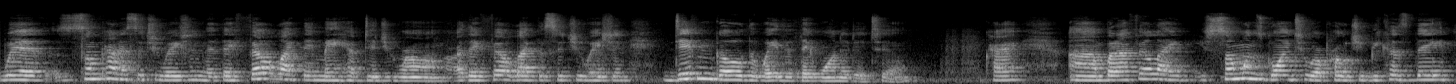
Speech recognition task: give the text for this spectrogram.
with some kind of situation that they felt like they may have did you wrong or they felt like the situation didn't go the way that they wanted it to. Okay? Um, but I feel like someone's going to approach you because they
